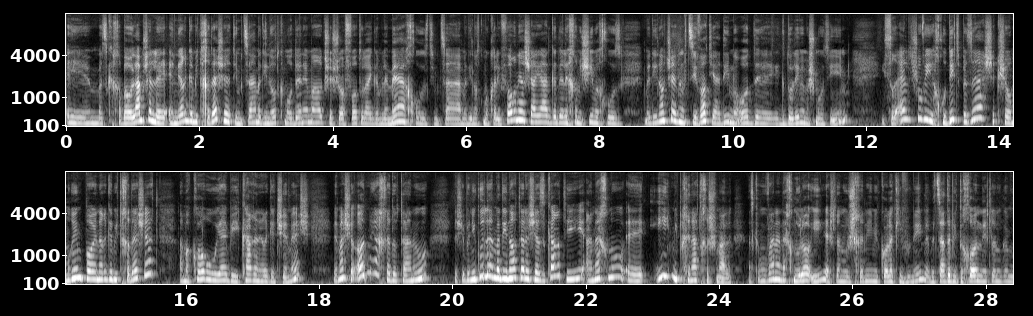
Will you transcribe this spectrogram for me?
אמ, אז ככה, בעולם של אנרגיה מתחדשת, תמצא מדינות כמו דנמרק ששואפות אולי גם ל-100%, תמצא מדינות כמו קליפורניה שהיעד גדל ל-50%, מדינות שהן מציבות יעדים מאוד אה, גדולים ומשמעותיים. ישראל, שוב, היא ייחודית בזה שכשאומרים פה אנרגיה מתחדשת, המקור הוא יהיה בעיקר אנרגיית שמש, ומה שעוד מייחד אותנו, זה שבניגוד למדינות האלה שהזכרתי, אנחנו אה, אי מבחינת חשמל. אז כמובן אנחנו לא אי, יש לנו שכנים מכל הכיוונים, ובצד הביטחון יש לנו גם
